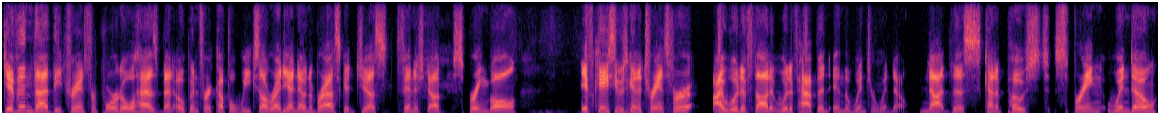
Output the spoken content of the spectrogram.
given that the transfer portal has been open for a couple weeks already, I know Nebraska just finished up spring ball. If Casey was going to transfer, I would have thought it would have happened in the winter window, not this kind of post spring window.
